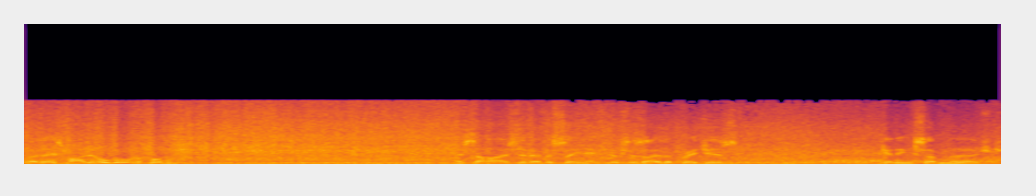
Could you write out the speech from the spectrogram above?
Well, there's my little waterfall. It's the highest I've ever seen it. Looks as though the bridge is getting submerged.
